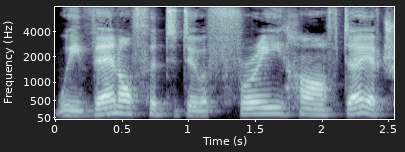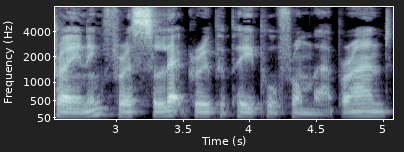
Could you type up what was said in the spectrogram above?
We then offered to do a free half day of training for a select group of people from that brand.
